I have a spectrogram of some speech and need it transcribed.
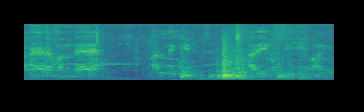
சரி வந்த அந்த கிஃப்ட் அதையும் வந்து வாங்கி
